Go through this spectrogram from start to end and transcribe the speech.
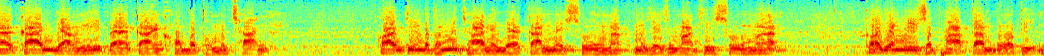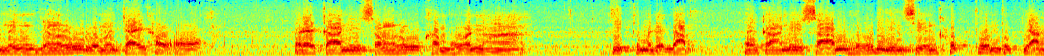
อาการอย่างนี้เป็นอาการของปฐมฌานความจริงปฐมฌานในมีอาการไม่สูงนัก ไม่ใช่สมาธิสูงมาก ก็ยังมีสภาพตามปกติหนึ่งยังรู้ลมหายใจเข้าออกรายการนี้สองรู้คำภาวนา จิตก็ไม่ได้ดับรายการนี้สามหูได้ยินเสียงครบถ้วนทุกอย่าง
